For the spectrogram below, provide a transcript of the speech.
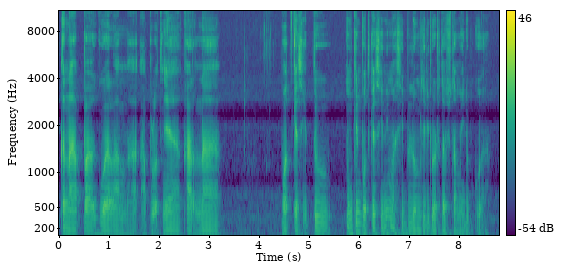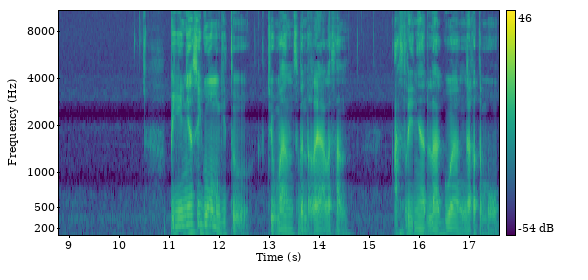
kenapa gua lama uploadnya? Karena podcast itu mungkin podcast ini masih belum jadi prioritas utama hidup gua. Pinginnya sih gue ngomong gitu. Cuman sebenarnya alasan aslinya adalah gue nggak ketemu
